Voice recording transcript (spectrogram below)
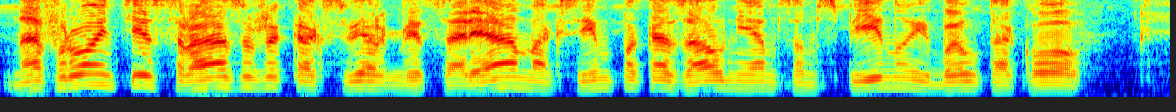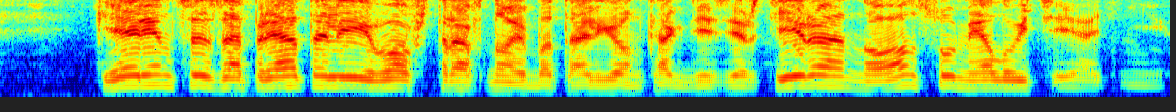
На фронте сразу же, как свергли царя, Максим показал немцам спину и был таков. Керенцы запрятали его в штрафной батальон как дезертира, но он сумел уйти от них.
